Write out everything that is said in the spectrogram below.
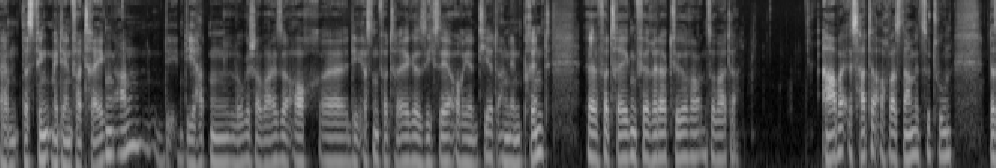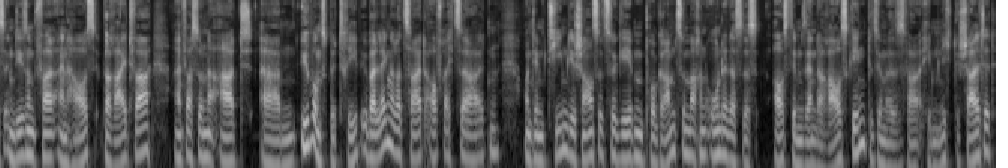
Ähm, das fing mit den Verträgen an. Die, die hatten logischerweise auch äh, die ersten Verträge sich sehr orientiert an den Printverträgen äh, für Redakteure und so weiter. Aber es hatte auch was damit zu tun, dass in diesem Fall ein Haus bereit war, einfach so eine Art ähm, Übungsbetrieb über längere Zeit aufrechtzuerhalten und dem Team die Chance zu geben, Programm zu machen, ohne dass es aus dem Sender rausging, beziehungsweise es war eben nicht geschaltet,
